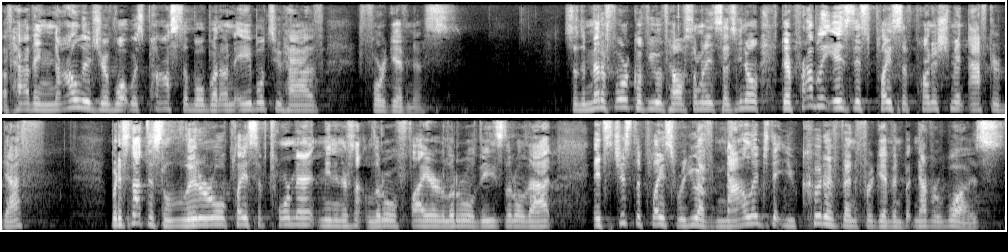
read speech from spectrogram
of having knowledge of what was possible, but unable to have forgiveness. So, the metaphorical view of hell, somebody says, you know, there probably is this place of punishment after death, but it's not this literal place of torment, meaning there's not literal fire, literal these, literal that. It's just a place where you have knowledge that you could have been forgiven, but never was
